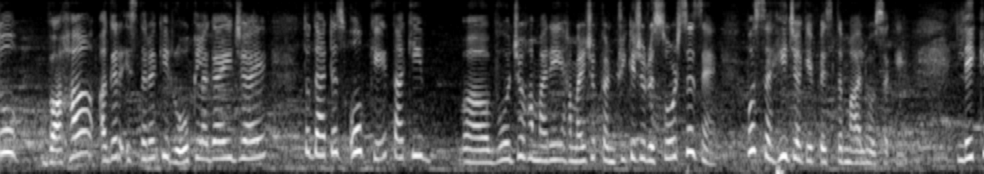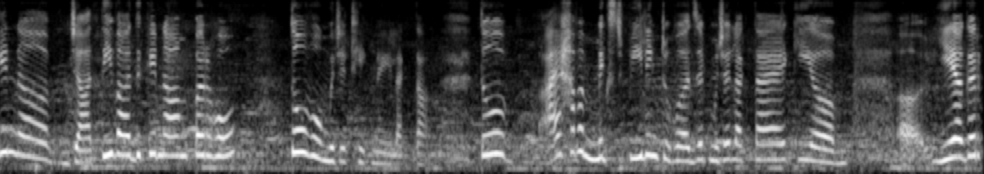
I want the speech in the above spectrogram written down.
तो वहाँ अगर इस तरह की रोक लगाई जाए तो दैट इज़ ओके ताकि वो जो हमारे हमारे जो कंट्री के जो रिसोर्सेज हैं, वो सही जगह पे इस्तेमाल हो सकें। लेकिन जातिवाद के नाम पर हो तो वो मुझे ठीक नहीं लगता। तो I have a mixed feeling towards it मुझे लगता है कि ये अगर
